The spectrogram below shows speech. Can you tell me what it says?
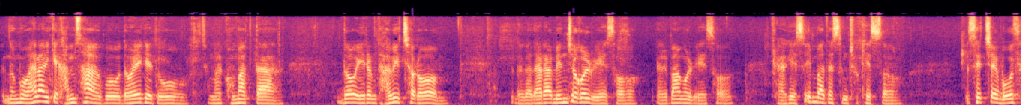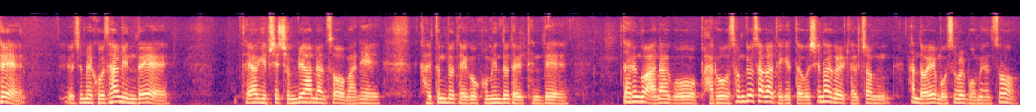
너무 하나님께 감사하고 너에게도 정말 고맙다. 너 이름 다윗처럼 너가 나라 민족을 위해서 열방을 위해서 귀하게 쓰임 받았으면 좋겠어. 셋째 모세 요즘에 고3인데 대학 입시 준비하면서 많이 갈등도 되고 고민도 될 텐데 다른 거 안 하고 바로 선교사가 되겠다고 신학을 결정한 너의 모습을 보면서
